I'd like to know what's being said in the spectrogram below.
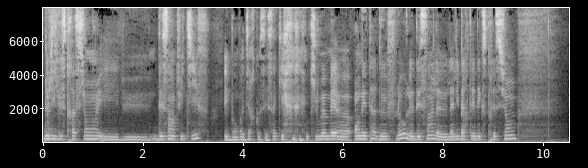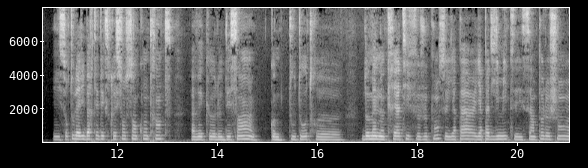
de l'illustration et du dessin intuitif. Et ben, on va dire que c'est ça qui, qui me met euh, en état de flow, le dessin, la liberté d'expression. Et surtout la liberté d'expression sans contrainte avec euh, le dessin, comme tout autre euh, domaine créatif, je pense. Il n'y a, pas, a pas de limite et c'est un peu le champ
